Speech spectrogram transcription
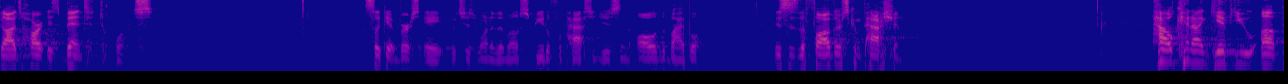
God's heart is bent towards Let's look at verse 8, which is one of the most beautiful passages in all of the Bible. This is the Father's compassion. How can I give you up,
